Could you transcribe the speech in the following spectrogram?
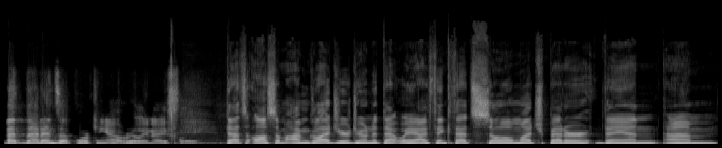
that, that ends up working out really nicely. That's awesome. I'm glad you're doing it that way. I think that's so much better than, um,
